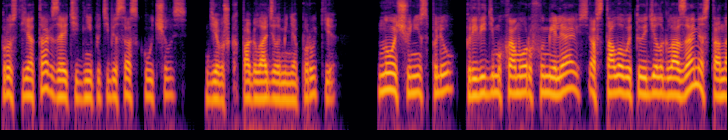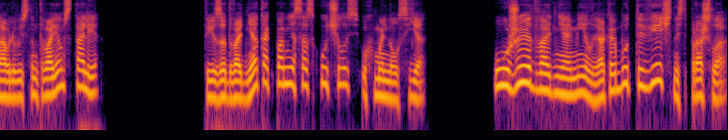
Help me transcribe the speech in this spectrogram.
«Просто я так за эти дни по тебе соскучилась». Девушка погладила меня по руке. «Ночью не сплю, при виде мухоморов умиляюсь, а в столовой то и дело глазами останавливаюсь на твоем столе». «Ты за два дня так по мне соскучилась?» — ухмыльнулся я. «Уже два дня, милый, а как будто вечность прошла».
